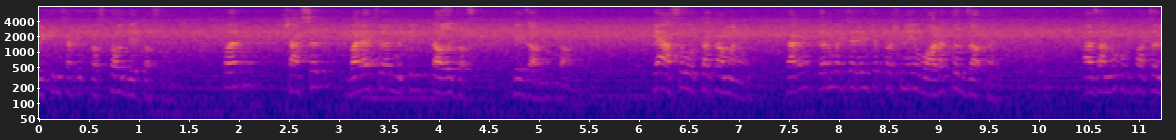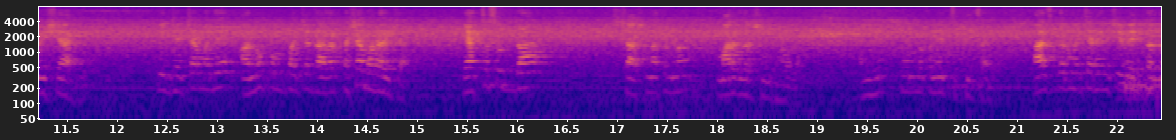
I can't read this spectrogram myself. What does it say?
मिटिंगसाठी प्रस्ताव देत असतो. पण शासन बऱ्याच वेळा मिटिंग टाळत असतं हे जाणून काम हे असं होता कामा नये. कारण कर्मचाऱ्यांचे प्रश्न हे वाढतच जात आहेत. आज अनुकंपाचा विषय आहे. की ज्याच्यामध्ये अनुपंपाच्या जागा कशा भरायच्या याचंसुद्धा शासनाकडनं मार्गदर्शन घ्यावं लागतं. आणि हे पूर्णपणे चुकीचं आहे. आज कर्मचाऱ्यांचे वेतन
